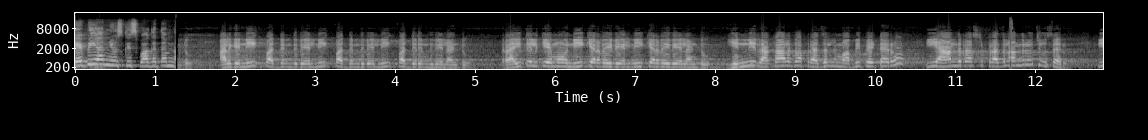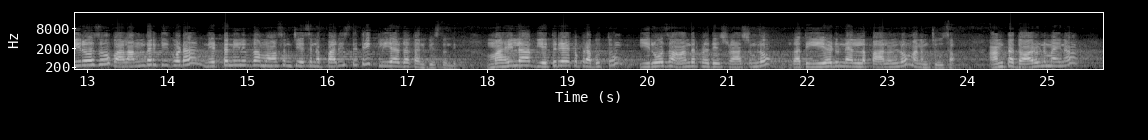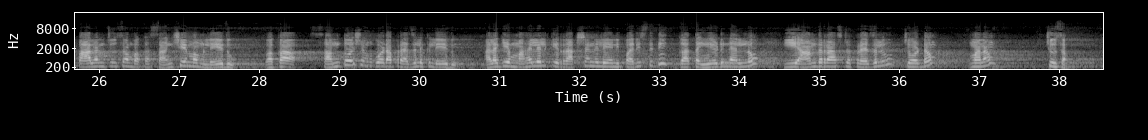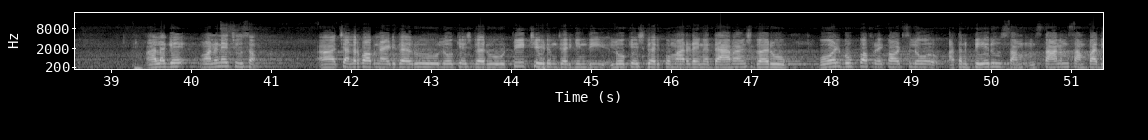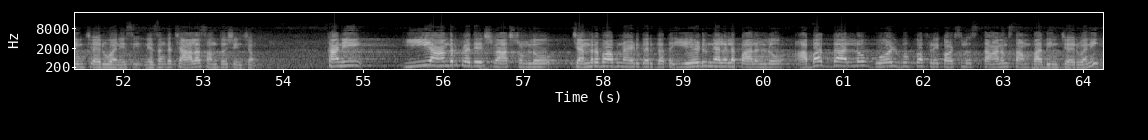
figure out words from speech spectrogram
KBR న్యూస్కి స్వాగతం. అంటూ అలాగే నీకు పద్దెనిమిది వేలు నీకు పద్దెనిమిది వేలు నీకు పద్దెనిమిది వేలు అంటూ రైతులకేమో నీకు ఇరవై వేలు నీకు ఇరవై వేలు అంటూ ఎన్ని రకాలుగా ప్రజల్ని మభ్య ఈ ఆంధ్ర రాష్ట్ర ప్రజలందరూ చూశారు. ఈ రోజు వాళ్ళందరికీ కూడా నెట్ట నిలువుగా మోసం చేసిన పరిస్థితి క్లియర్గా కనిపిస్తుంది. మహిళా వ్యతిరేక ప్రభుత్వం ఈ రోజు ఆంధ్రప్రదేశ్ రాష్ట్రంలో గత ఏడు నెలల పాలనలో మనం చూసాం. అంత దారుణమైన పాలన చూసాం. ఒక సంక్షేమం లేదు. ఒక సంతోషం కూడా ప్రజలకు లేదు. అలాగే మహిళలకి రక్షణ లేని పరిస్థితి గత ఏడు నెలల్లో ఈ ఆంధ్ర రాష్ట్ర ప్రజలు చూడడం మనం చూసాం. అలాగే మొన్ననే చూసాం. చంద్రబాబు నాయుడు గారు లోకేష్ గారు ట్వీట్ చేయడం జరిగింది. లోకేష్ గారి కుమారుడైన దేవాంశ్ గారు వరల్డ్ బుక్ ఆఫ్ రికార్డ్స్లో అతని పేరు సం- స్థానం సంపాదించారు అనేసి నిజంగా చాలా సంతోషించాం. కానీ ఈ ఆంధ్రప్రదేశ్ రాష్ట్రంలో చంద్రబాబు నాయుడు గారు గత ఏడు నెలల పాలనలో అబద్ధాల్లో వరల్డ్ బుక్ ఆఫ్ రికార్డ్స్లో స్థానం సంపాదించారు అని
